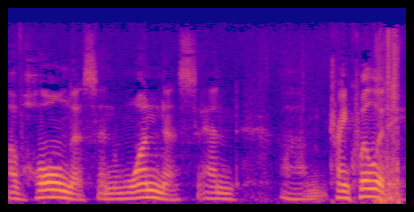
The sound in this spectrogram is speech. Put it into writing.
of wholeness and oneness and um, tranquility.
